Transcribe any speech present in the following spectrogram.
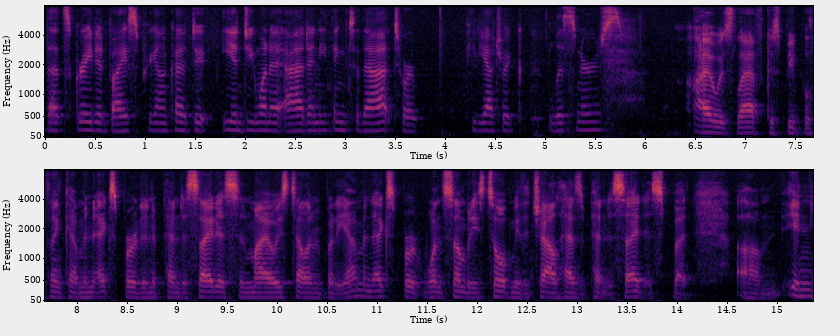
That's great advice priyanka. Do, ian do you want to add anything to that to our pediatric listeners I always laugh because people think I'm an expert in appendicitis, and I always tell everybody I'm an expert once somebody's told me the child has appendicitis. But um, in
